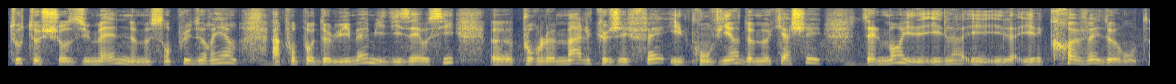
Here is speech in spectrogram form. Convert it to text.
toutes choses humaines ne me sont plus de rien à propos de lui-même, il disait aussi euh, pour le mal que j'ai fait, il convient de me cacher. Tellement il, il, crevait de honte.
